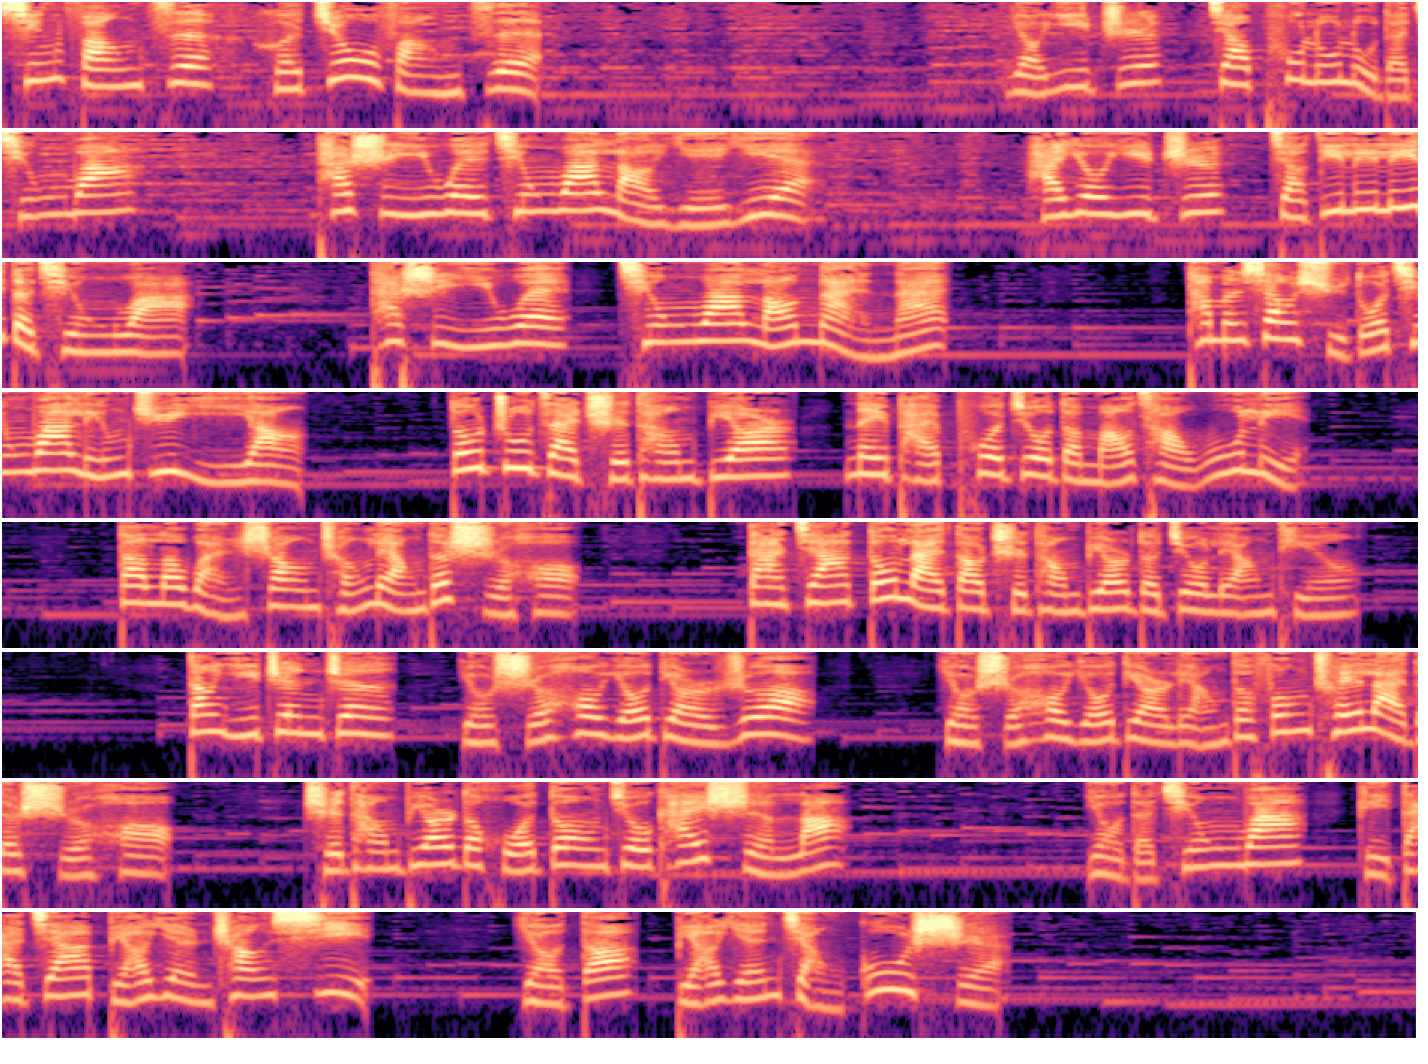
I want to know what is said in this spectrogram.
新房子和旧房子，有一只叫扑鲁鲁的青蛙，他是一位青蛙老爷爷；还有一只叫滴哩哩的青蛙，他是一位青蛙老奶奶。他们像许多青蛙邻居一样，都住在池塘边儿那排破旧的茅草屋里。到了晚上乘凉的时候，大家都来到池塘边的旧凉亭。当一阵阵有时候有点热，有时候有点凉的风吹来的时候，池塘边的活动就开始啦。有的青蛙给大家表演唱戏，有的表演讲故事。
